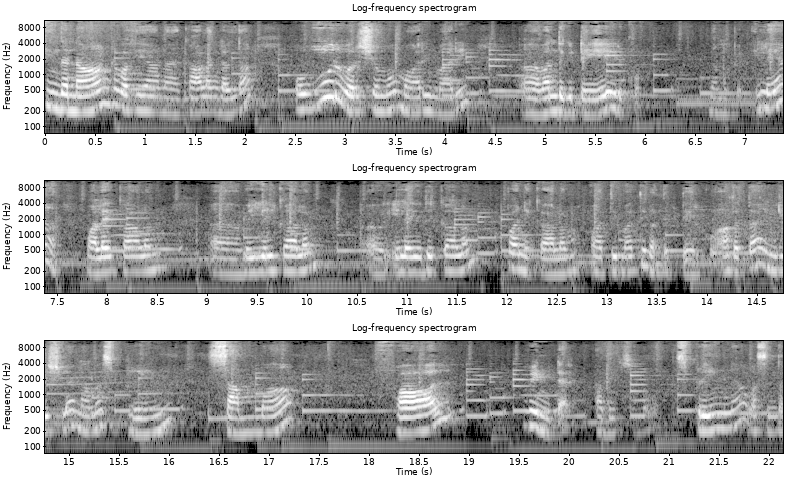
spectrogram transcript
இந்த நான்கு வகையான காலங்கள் தான் ஒவ்வொரு வருஷமும் மாறி மாறி அஹ், வந்துக்கிட்டே இருக்கும் நமக்கு இல்லையா? மழைக்காலம் வெயில் காலம் இலையுதிர்காலம் பனிக்காலம் மாற்றி மாற்றி வந்துக்கிட்டே இருக்கும். அதைத்தான் இங்கிலீஷில் நம்ம ஸ்ப்ரிங் சம்மர் ஃபால் வின்டர் அப்படின்னு சொல்லுவோம். ஸ்ப்ரிங்னா வசந்த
